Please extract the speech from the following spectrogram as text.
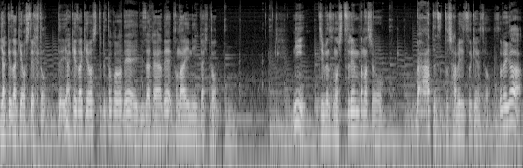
やけ酒をしてると。でやけ酒をしてるところで居酒屋で隣にいた人に自分その失恋話をバーってずっと喋り続けるんですよ。それが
